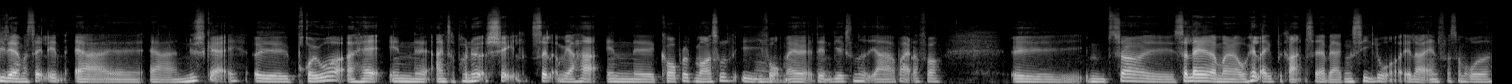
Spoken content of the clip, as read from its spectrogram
bilder mig selv ind, er, øh, er nysgerrig, øh, prøver at have en øh, entreprenørs selvom jeg har en øh, corporate muscle i mm. form af den virksomhed, jeg arbejder for. Øh, så, øh, så lader jeg mig jo heller ikke begrænse af hverken siloer eller ansvarsområder.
